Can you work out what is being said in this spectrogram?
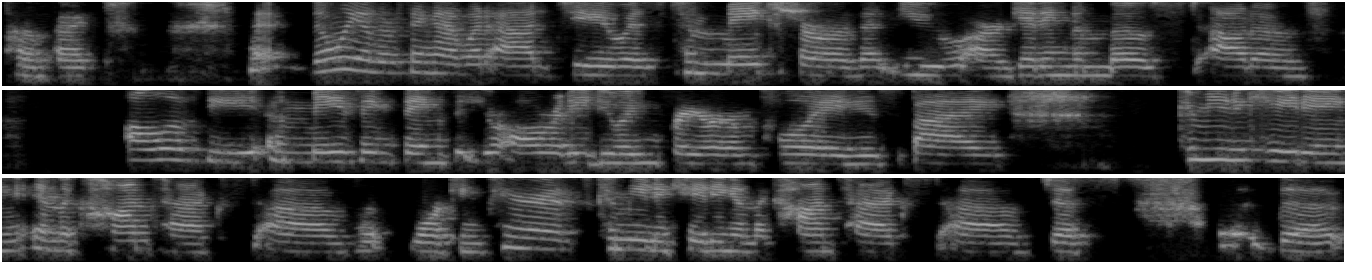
Perfect. Uh, the only other thing I would add to you is to make sure that you are getting the most out of all of the amazing things that you're already doing for your employees by communicating in the context of working parents, communicating in the context of just the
